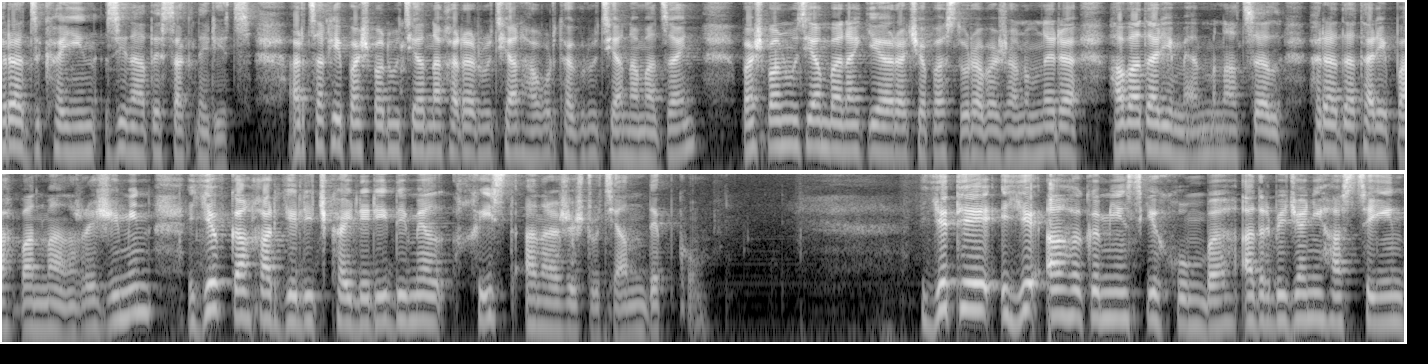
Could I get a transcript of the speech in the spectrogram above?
հրաձգային զինատեսակներից։ Արցախի պաշտպանության նախարարության հաղորդագրության համաձայն պաշտպանության բանակի առաջապատстоրաբաժանումները հավատարիմ են մնացել հրադադարի պահպանման ռեժիմին եւ կանխարգելիչ քայլերի դիմել խիստ անհրաժեշտության դեպքում։ Եթե ԵԱՀԿ Մինսկի խումբը Ադրբեջանի հասցեին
